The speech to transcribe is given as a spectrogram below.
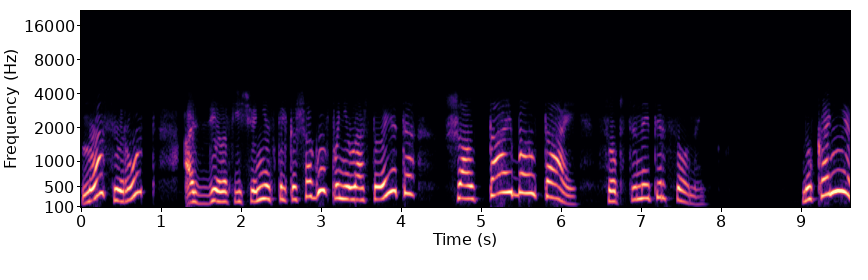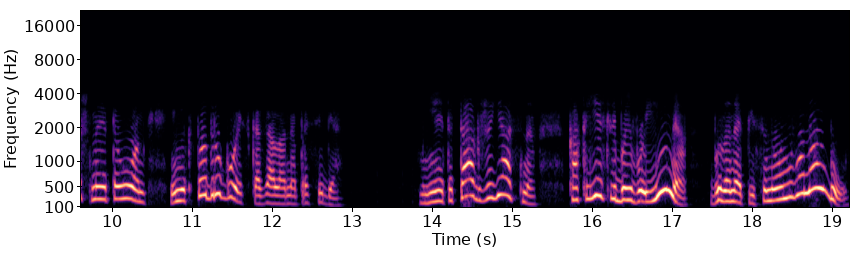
нос и рот, а, сделав еще несколько шагов, поняла, что это Шалтай-болтай собственной персоной. «Ну, конечно, это он, и никто другой», — сказала она про себя. «Мне это так же ясно, как если бы его имя было написано у него на лбу».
